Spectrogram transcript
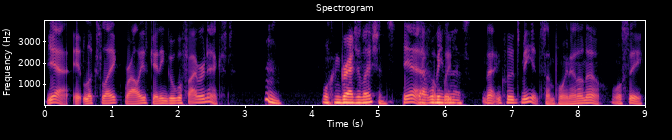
yeah, it looks like Raleigh's getting Google Fiber next. Well, congratulations. Yeah, that will be nice. That includes me at some point. I don't know. We'll see.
